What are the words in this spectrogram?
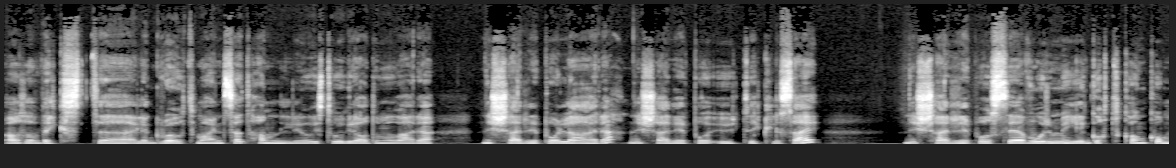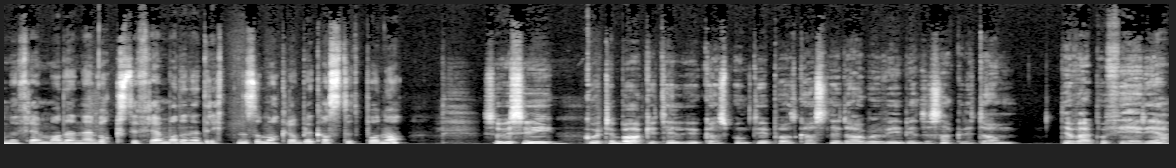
altså vekst, eh, eller growth mindset, handler jo i stor grad om å være nysgjerrig på å lære, nysgjerrig på å utvikle seg, nysgjerrig på å se hvor mye godt kan komme frem av denne, vokse frem av denne dritten som akkurat ble kastet på nå. Så hvis vi går tilbake til utgangspunktet i podkasten i dag, hvor vi begynte å snakke litt om det å være på ferie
